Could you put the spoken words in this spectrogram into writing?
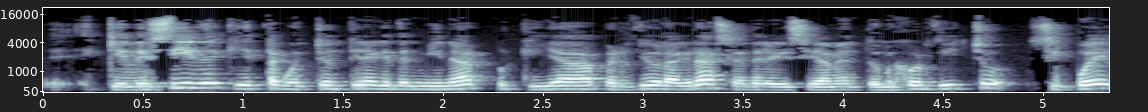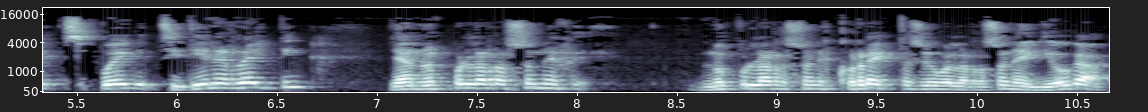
eh, que decide que esta cuestión tiene que terminar porque ya perdió la gracia televisivamente. O mejor dicho, si puede, si puede, si tiene rating, ya no es por las razones... No es por las razones correctas, sino por las razones equivocadas.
